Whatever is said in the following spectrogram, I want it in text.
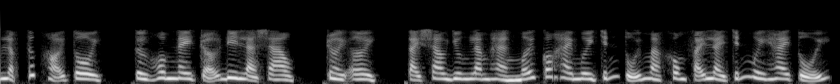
lập tức hỏi tôi, từ hôm nay trở đi là sao, trời ơi, tại sao Dương Lam Hàn mới có 29 tuổi mà không phải là 92 tuổi.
